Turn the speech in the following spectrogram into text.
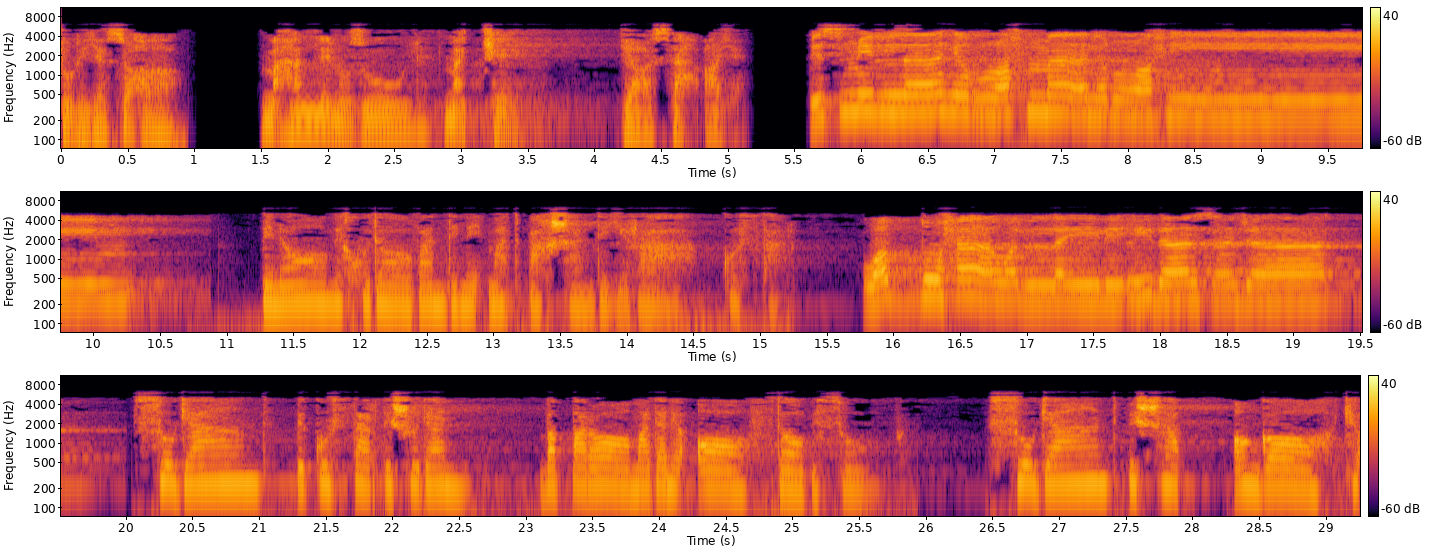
سوره زها محل نزول مکه یازده آیه. بسم الله الرحمن الرحیم. به نام خداوند نعمت بخشنده رحم گستر. والضحى واللیل اذا سجا سوگند به گسترده شدن و برآمدن آفتاب صبح. سوگند به شب آنگاه که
